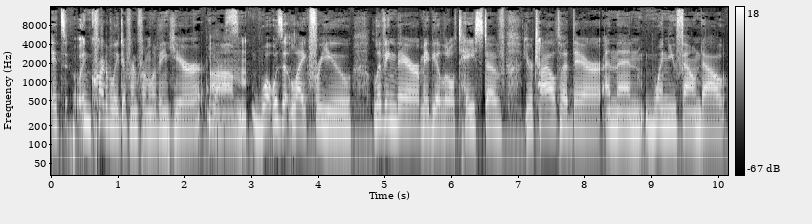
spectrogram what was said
it's incredibly different from living here. Um, what was it like for you living there? Maybe a little taste of your childhood there, and then when you found out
